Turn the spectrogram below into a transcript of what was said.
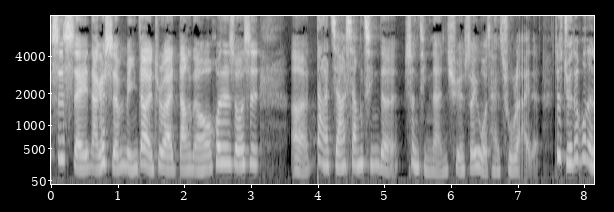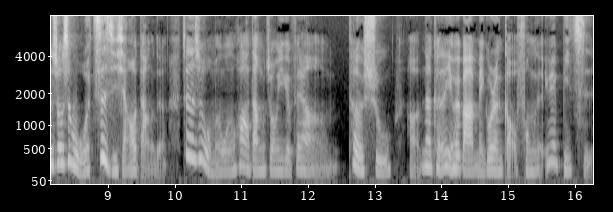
是谁哪个神明叫你出来当的哦，或者说是。呃，大家相亲的盛情难却，所以我才出来的，就绝对不能说是我自己想要当的。这个是我们文化当中一个非常特殊，好，那可能也会把美国人搞疯的，因为彼此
